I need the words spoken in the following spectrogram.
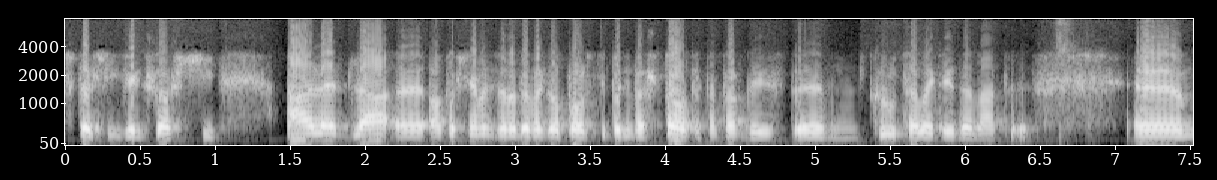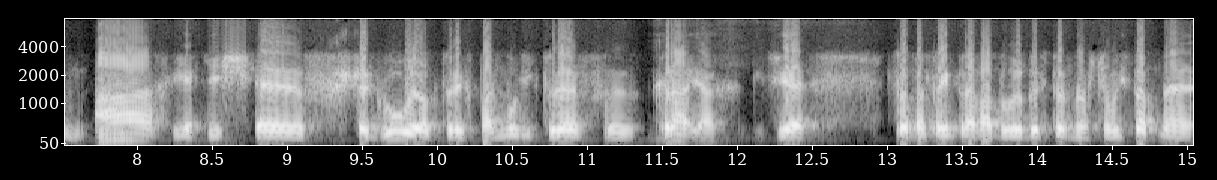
czy też ich większości, ale dla e, otoczenia międzynarodowego Polski, ponieważ to tak naprawdę jest e, klucz całej tej debaty. A jakieś e, szczegóły, o których Pan mówi, które w krajach, gdzie co podstawie prawa byłyby z pewnością istotne.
